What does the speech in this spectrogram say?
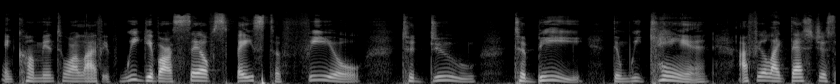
and come into our life if we give ourselves space to feel to do to be then we can. I feel like that's just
